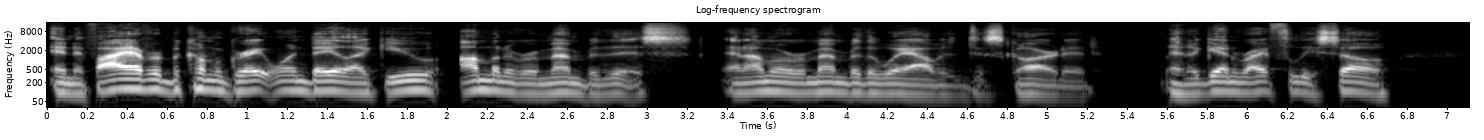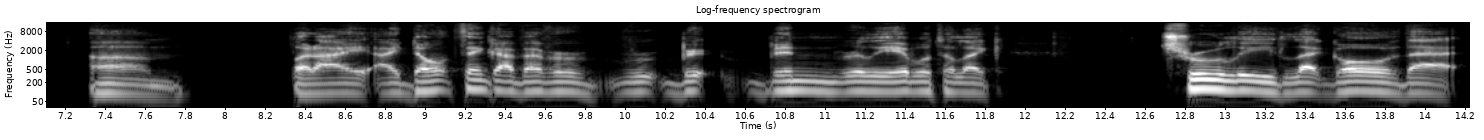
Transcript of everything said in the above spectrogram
And if I ever become a great one day like you, I'm gonna remember this. And I'm gonna remember the way I was discarded. And again, rightfully so. Um, but I, I don't think I've ever r- b- been really able to like truly let go of that.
